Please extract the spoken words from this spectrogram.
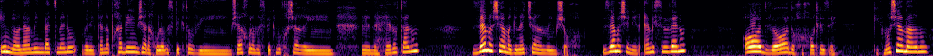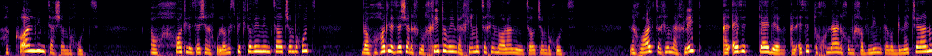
אם לא נאמין בעצמנו וניתן לפחדים שאנחנו לא מספיק טובים, שאנחנו לא מספיק מוכשרים, לנהל אותנו, זה מה שהמגנט שלנו ימשוך. זה מה שנראה מסביבנו, עוד ועוד הוכחות לזה. כי כמו שאמרנו, הכל נמצא שם בחוץ. ההוכחות לזה שאנחנו לא מספיק טובים נמצאות שם בחוץ, וההוכחות לזה שאנחנו הכי טובים והכי מוצלחים בעולם נמצאות שם בחוץ. אנחנו רק צריכים להחליט על איזה תדר, על איזה תוכנה אנחנו מכוונים את המגנט שלנו,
